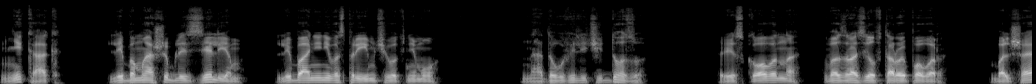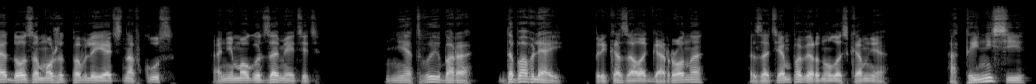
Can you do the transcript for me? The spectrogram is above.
«Никак. Либо мы ошиблись зельем, либо они невосприимчивы к нему. Надо увеличить дозу». «Рискованно», — возразил второй повар. «Большая доза может повлиять на вкус. Они могут заметить». «Нет выбора. Добавляй», — приказала Гаррона, затем повернулась ко мне. «А ты неси».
